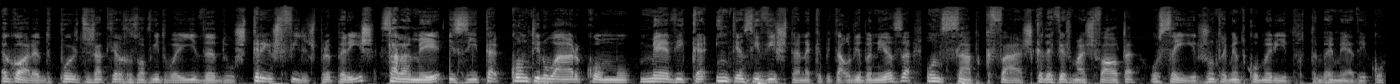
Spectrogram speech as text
Agora, depois de já ter resolvido a ida dos três filhos para Paris, Salamé hesita continuar como médica intensivista na capital libanesa, onde sabe que faz cada vez mais falta, ou sair juntamente com o marido, também médico.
